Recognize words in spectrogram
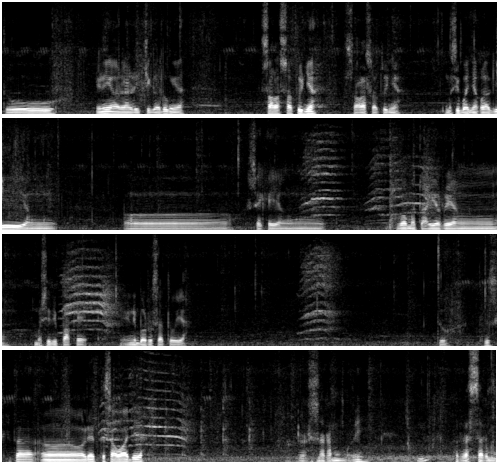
Tuh ini ada di Cigadung ya. Salah satunya salah satunya. Masih banyak lagi yang eh seke yang gua mata air yang masih dipakai. Ini baru satu ya. Tuh terus kita eh, lihat ke sawah aja ya. Serem eh. Serem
